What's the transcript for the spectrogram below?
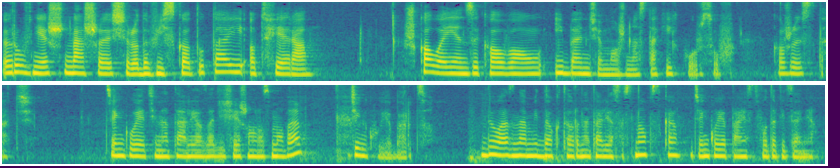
również nasze środowisko tutaj otwiera szkołę językową i będzie można z takich kursów korzystać. Dziękuję Ci, Natalia, za dzisiejszą rozmowę. Dziękuję bardzo. Była z nami doktor Natalia Sosnowska. Dziękuję Państwu. Do widzenia.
